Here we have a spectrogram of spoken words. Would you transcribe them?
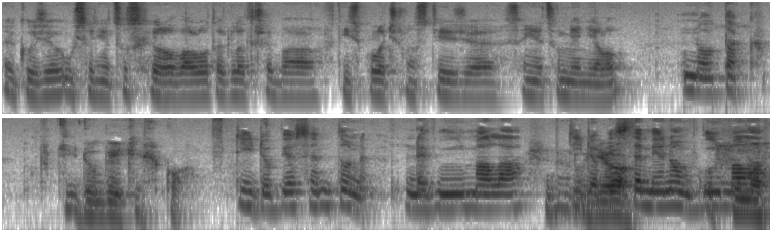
Jako, že už se něco schylovalo takhle třeba v té společnosti, že se něco měnilo? No tak... V té době těžko. V té době jsem to ne, nevnímala. V té době jsem jenom vnímala.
